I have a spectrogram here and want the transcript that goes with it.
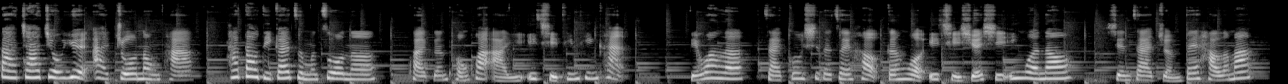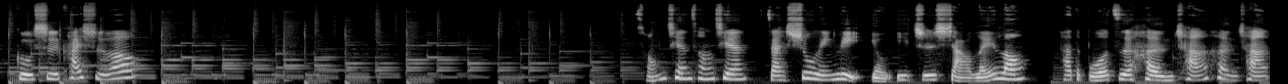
大家就越爱捉弄它。它到底该怎么做呢？快跟童话阿姨一起听听看！别忘了在故事的最后跟我一起学习英文哦。现在准备好了吗？故事开始喽！从前，从前，在树林里有一只小雷龙。它的脖子很长很长，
